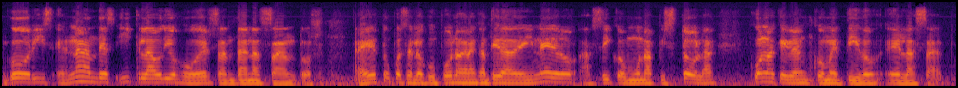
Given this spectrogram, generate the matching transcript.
Goris Hernández y Claudio Joel Santana Santos. A esto pues se le ocupó una gran cantidad de dinero, así como una pistola con la que habían cometido el asalto.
